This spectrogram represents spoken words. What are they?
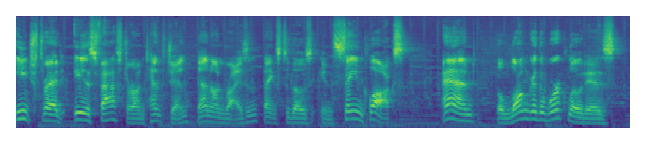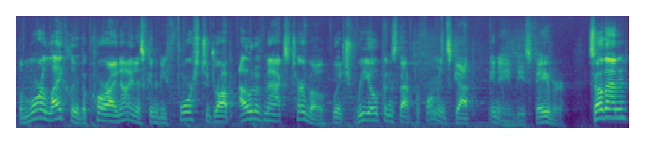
Each thread is faster on 10th gen than on Ryzen thanks to those insane clocks, and the longer the workload is, the more likely the Core i9 is going to be forced to drop out of max turbo, which reopens that performance gap in AMD's favor. So then,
